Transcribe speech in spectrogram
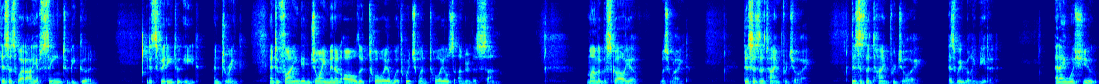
This is what I have seen to be good. It is fitting to eat and drink and to find enjoyment in all the toil with which one toils under the sun. Mama Buscaglia was right. This is the time for joy. This is the time for joy as we really need it. And I wish you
